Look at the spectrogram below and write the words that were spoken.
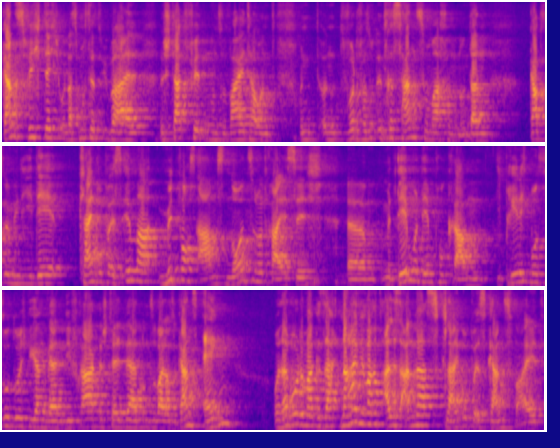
ganz wichtig und das muss jetzt überall stattfinden und so weiter und, und, und wurde versucht interessant zu machen und dann gab es irgendwie die Idee, Kleingruppe ist immer mittwochsabends 19.30 Uhr ähm, mit dem und dem Programm, die Predigt muss so durchgegangen werden, die Fragen gestellt werden und so weiter, also ganz eng. Und dann wurde mal gesagt, nein, wir machen es alles anders, Kleingruppe ist ganz weit,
